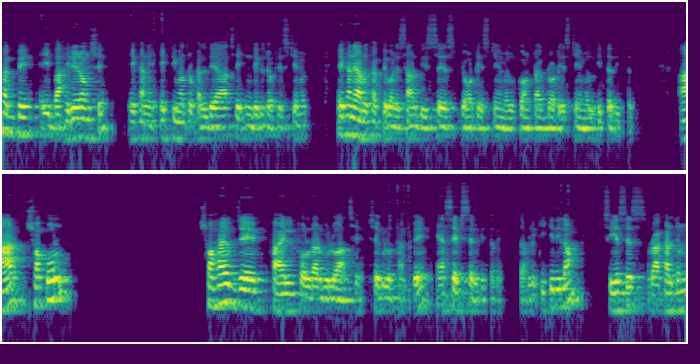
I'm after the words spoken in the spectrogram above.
থাকবে এই বাহিরের অংশে। এখানে একটি মাত্র ফাইল দেওয়া আছে ইন্ডেক্স ডট এসটিএমএল এখানে আরও থাকতে পারে services dot HTML contact dot HTML ইত্যাদি ইত্যাদি। আর সকল সহায়ক যে ফাইল ফোল্ডারগুলো আছে, সেগুলো থাকবে অ্যাসেটস এর ভিতরে। তাহলে কি কি দিলাম? সিএসএস রাখার জন্য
